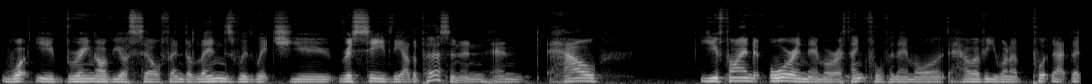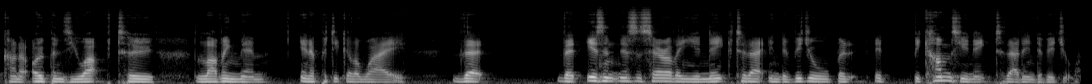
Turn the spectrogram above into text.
what you bring of yourself and the lens with which you receive the other person and, mm-hmm. and how you find awe in them or are thankful for them or however you want to put that that kind of opens you up to loving them in a particular way that that isn't necessarily unique to that individual but it becomes unique to that individual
